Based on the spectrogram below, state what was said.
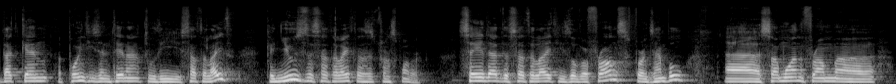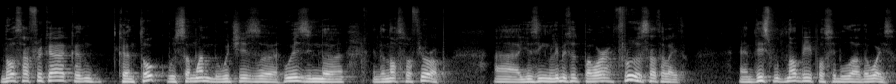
that can point his antenna to the satellite can use the satellite as a transponder. Say that the satellite is over France, for example, uh, someone from uh, North Africa can, can talk with someone which is, uh, who is in the, in the north of Europe uh, using limited power through the satellite. And this would not be possible otherwise.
